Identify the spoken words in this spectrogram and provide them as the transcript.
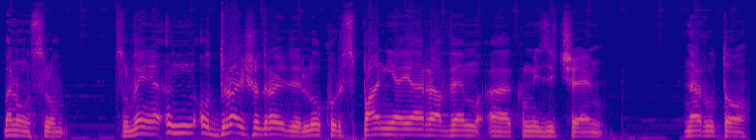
bă nu, în Slo- Slovenia, în o draie și o draie de locuri, Spania iar avem, uh, cum îi zice, Naruto,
